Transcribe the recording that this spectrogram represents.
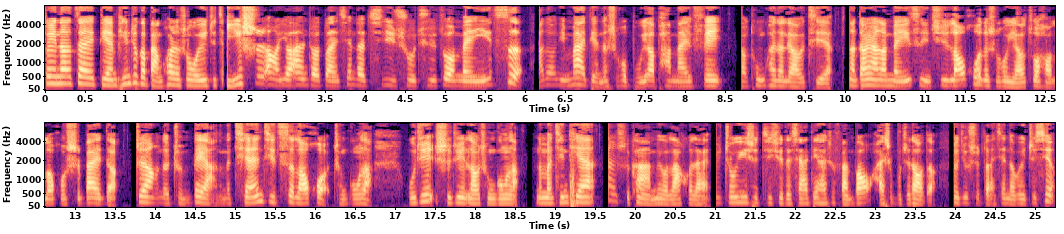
所以呢，在点评这个板块的时候，我一直提示啊，要按照短线的技术去做。每一次达到你卖点的时候，不要怕卖飞，要痛快的了结。那当然了，每一次你去捞货的时候，也要做好捞货失败的这样的准备啊。那么前几次捞货成功了，五军十军捞成功了。那么今天暂时看啊，没有拉回来。周一是继续的下跌，还是反包，还是不知道的。这就是短线的未知性。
